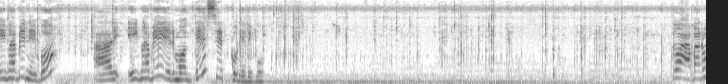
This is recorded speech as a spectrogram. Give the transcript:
এইভাবে নেব আর এইভাবে এর মধ্যে সেট করে দেব। তো আবারও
